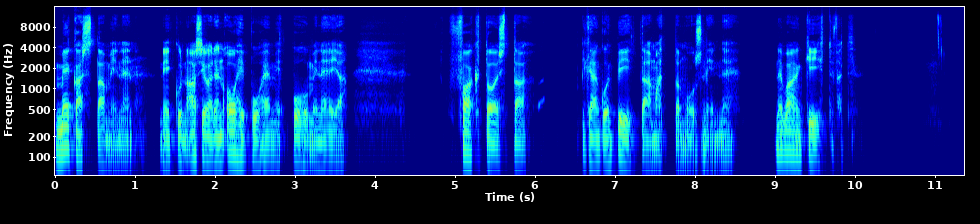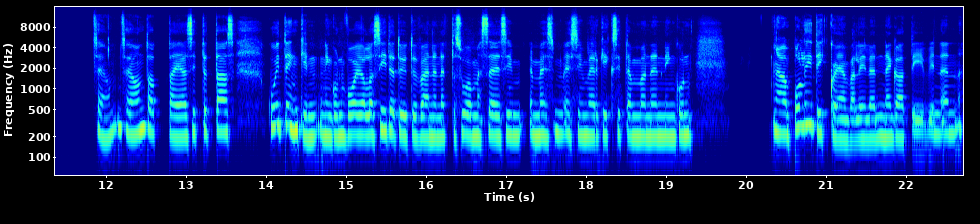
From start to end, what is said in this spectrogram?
mekastaminen, niin kuin asioiden ohipuhuminen ja faktoista ikään kuin piittaamattomuus, niin ne, ne vain kiihtyvät. Se on, se on totta. Ja sitten taas kuitenkin niin kuin voi olla siitä tyytyväinen, että Suomessa esim, esimerkiksi tämmöinen niin kuin, poliitikkojen välinen negatiivinen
